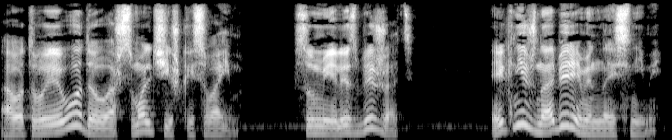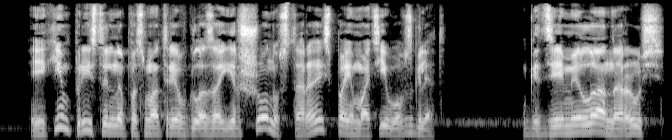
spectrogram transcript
А вот воевода ваш с мальчишкой своим сумели сбежать. И княжна беременная с ними. Яким пристально посмотрел в глаза Ершону, стараясь поймать его взгляд. Где Милана, Русь?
